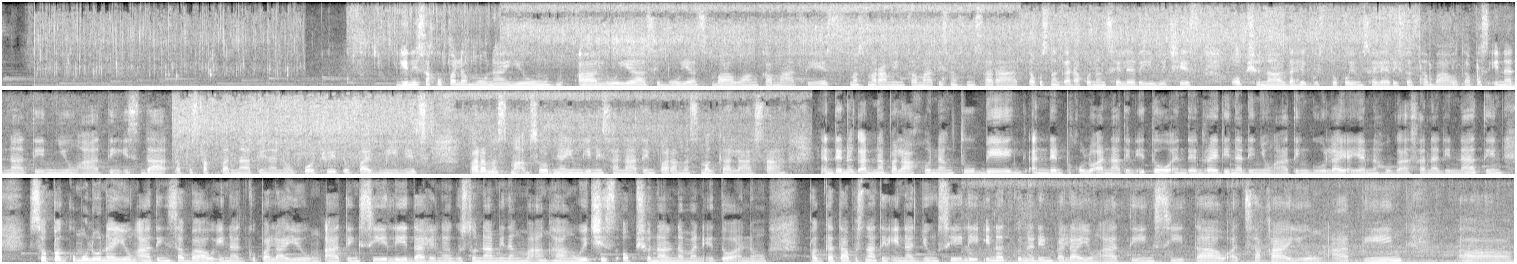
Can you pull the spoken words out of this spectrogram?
Ginisa ko pala muna yung ah, luya, sibuyas, bawang, kamatis. Mas maraming kamatis, mas masarap. Tapos nag-add ako ng celery which is optional dahil gusto ko yung celery sa sabaw. Tapos inad natin yung ating isda. Tapos takpan natin ano, for 3 to 5 minutes para mas ma-absorb niya yung ginisa natin para mas magkalasa. And then nag-add na pala ako ng tubig and then pakuluan natin ito and then ready na din yung ating gulay. Ayan, nahugasan na din natin. So pag kumulo na yung ating sabaw, inad ko pala yung ating sili dahil nga gusto namin ng maanghang which is optional naman ito ano. Pagkatapos natin inad yung sili, inad ko na din pala yung ating sitaw at saka yung ating ah,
